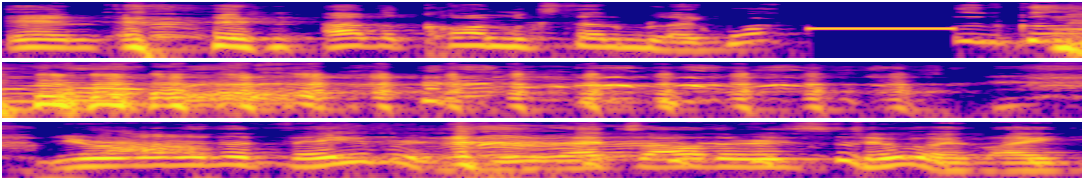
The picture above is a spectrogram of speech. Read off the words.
And, and other comics tell me like, what is going on? man?" You were one of the favorites. That's all there is to it. Like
